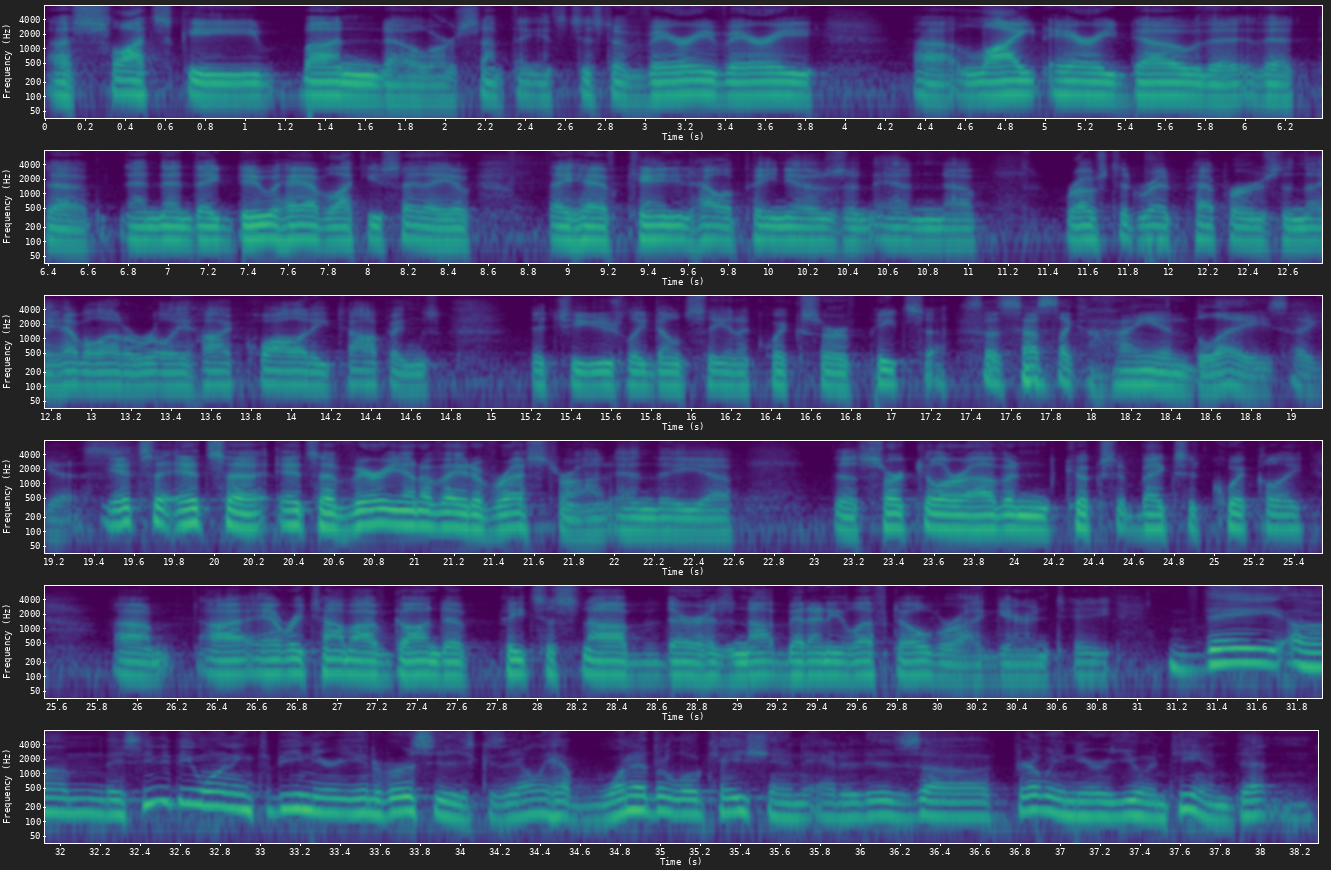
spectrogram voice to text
a Schlotzsky bun dough or something. It's just a very very uh, light, airy dough that, that uh, and then they do have, like you say, they have they have candied jalapenos and, and uh, roasted red peppers, and they have a lot of really high quality toppings that you usually don't see in a quick serve pizza. So it sounds like a high end blaze, I guess. It's a it's a it's a very innovative restaurant, and the uh, the circular oven cooks it, bakes it quickly. Um, I, every time I've gone to Pizza Snob, there has not been any left over. I guarantee. They um, they seem to be wanting to be near universities because they only have one other location, and it is uh, fairly near UNT in Denton.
